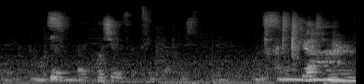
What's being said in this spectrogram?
그래, 고맙습니다. 나 거실에서 대기하고 있어. 네, 고맙습니다. 알았죠? 음.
